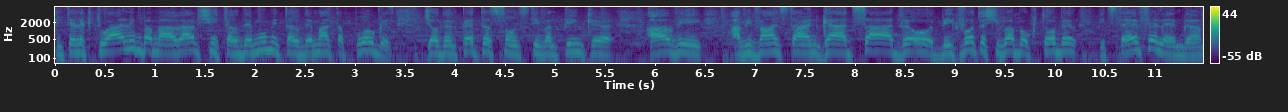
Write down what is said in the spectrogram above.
אינטלקטואלים במערב שהתעוררו מתרדמת הפרוגרס. ג'ורדן פטרסון, סטיבן פינקר, ארווי, אבי ויינסטיין, גד סעד ועוד. בעקבות השבעה באוקטובר הצטרף אליהם גם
